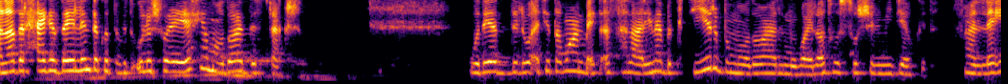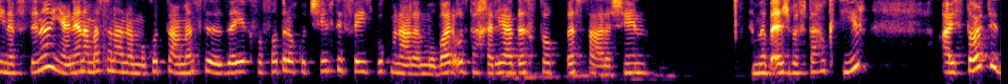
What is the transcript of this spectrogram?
Another حاجة زي اللي أنت كنت بتقوله شوية يحيى موضوع ال distraction وديت دلوقتي طبعا بقت أسهل علينا بكتير بموضوع الموبايلات وال social media وكده. فهنلاقي نفسنا يعني أنا مثلا لما كنت عملت زيك في فترة كنت شلت الفيسبوك من على الموبايل قلت هخليه على desktop بس علشان ما بقاش بفتحه كتير. I started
